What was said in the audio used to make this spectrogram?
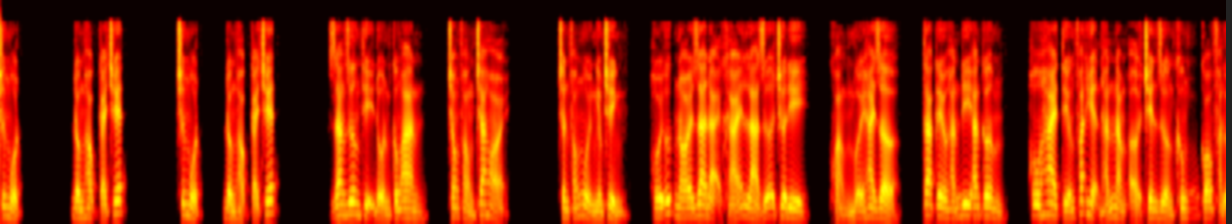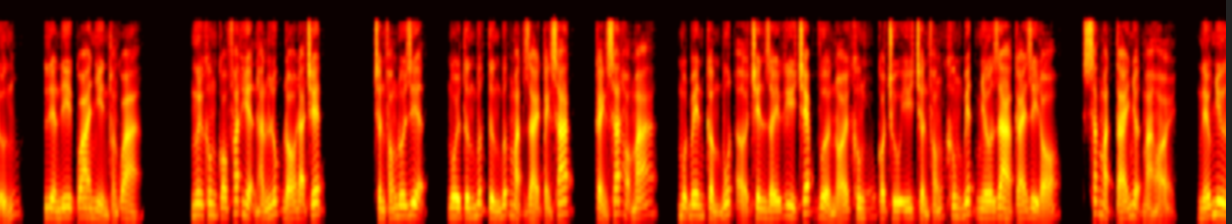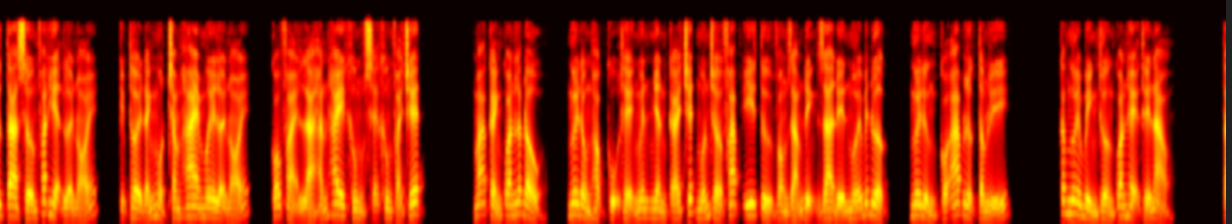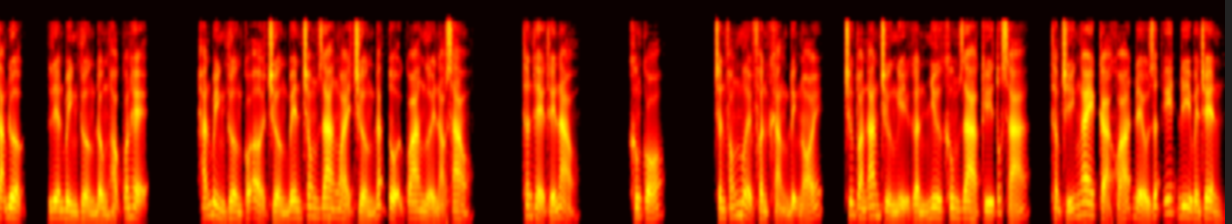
chương một, đồng học cái chết. Chương một, đồng học cái chết. Giang dương thị đồn công an, trong phòng tra hỏi. Trần phóng ngồi nghiêm chỉnh, hồi ức nói ra đại khái là giữa chưa đi, khoảng mười hai giờ, ta kêu hắn đi ăn cơm, hô hai tiếng phát hiện hắn nằm ở trên giường không có phản ứng, liền đi qua nhìn thoáng qua. Ngươi không có phát hiện hắn lúc đó đã chết. Trần phóng đối diện, ngồi từng bước từng bước mặt dài cảnh sát cảnh sát họ mã, một bên cầm bút ở trên giấy ghi chép vừa nói không có chú ý trần phóng không biết nhớ ra cái gì đó, sắc mặt tái nhợt mà hỏi, nếu như ta sớm phát hiện lời nói, kịp thời đánh một trăm hai mươi lời nói, có phải là hắn hay không sẽ không phải chết? Mã cảnh quan lắc đầu, ngươi đồng học cụ thể nguyên nhân cái chết muốn chờ pháp y tử vong giám định ra đến mới biết được, ngươi đừng có áp lực tâm lý. Các ngươi bình thường quan hệ thế nào? Tạm được, liền bình thường đồng học quan hệ. Hắn bình thường có ở trường bên trong ra ngoài trường đắc tội qua người nào sao? Thân thể thế nào? Không có. Trần phóng mười phần khẳng định nói, trương toàn an trừ nghỉ gần như không ra ký túc xá, thậm chí ngay cả khóa đều rất ít đi bên trên.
